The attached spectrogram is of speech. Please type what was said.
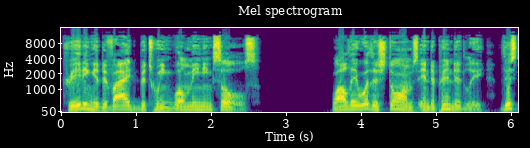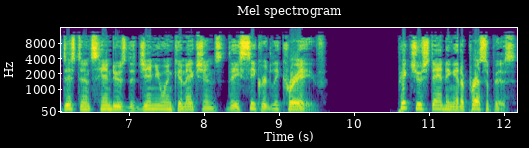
creating a divide between well-meaning souls. While they weather storms independently, this distance hinders the genuine connections they secretly crave. Picture standing at a precipice,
